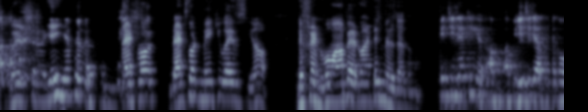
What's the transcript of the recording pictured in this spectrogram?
बट uh, यही है फिर that's what that's what make you guys you know different वो वहाँ पे एडवांटेज मिलता है तुम्हें ये चीज़ें कि अब अब ये चीज़ें अब देखो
